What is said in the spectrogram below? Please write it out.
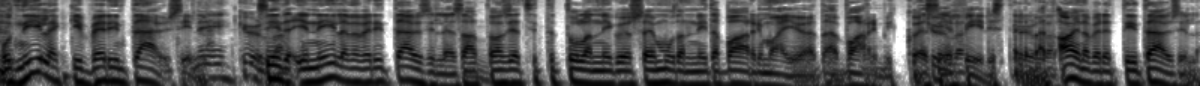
Mutta niillekin vedin täysille. Niin, kyllä. Siitä, ja niille mä vedin täysille. Ja saattoi mm. sieltä sitten tulla, niinku, jos ei muuta, niin niitä baarimaijoja tai baarimikkoja kyllä, siihen fiilistelemään. Aina vedettiin täysillä.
